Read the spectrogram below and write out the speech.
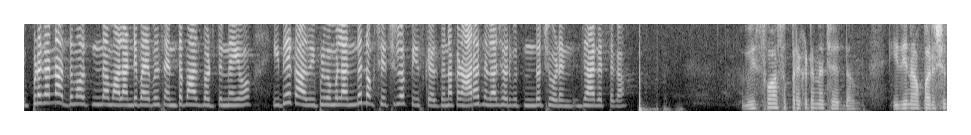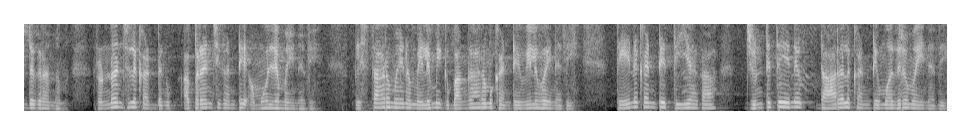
ఇప్పటికన్నా అర్థమవుతుందా మా అలాంటి బైబిల్స్ ఎంత బాధపడుతున్నాయో? ఇదే కాదు ఇప్పుడు మిమ్మల్ని అందరిని ఒక చర్చిలోకి తీసుకెళ్తున్నాను అక్కడ ఆరాధన ఎలా జరుగుతుందో చూడండి జాగ్రత్తగా. విశ్వాస ప్రకటన చేద్దాం. ఇది నా పరిశుద్ధ గ్రంథం. రెండంచుల ఖడ్గం అపరంచి కంటే అమూల్యమైనది. విస్తారమైన మెలిమి బంగారము కంటే విలువైనది. తేనె కంటే తీయగా జుంటి తేనె దారల కంటే మధురమైనది.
